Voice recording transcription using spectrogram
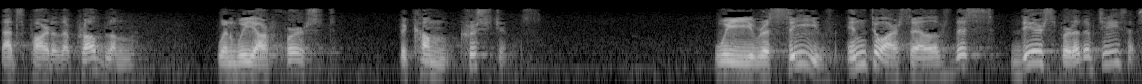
that's part of the problem when we are first become Christians. We receive into ourselves this dear spirit of Jesus.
